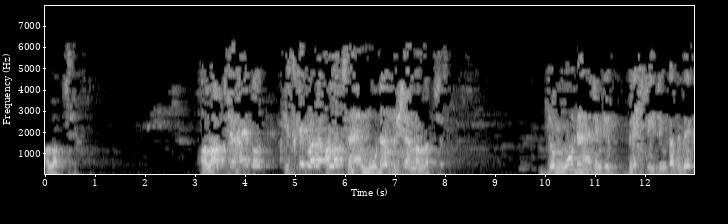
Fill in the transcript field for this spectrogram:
अलक्ष्य अलक्ष्य है तो इसके द्वारा अलक्ष्य है, मूढ़ दृश्य न लक्ष्य जो मूढ़ है, जिनकी दृष्टि, जिनका विवेक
